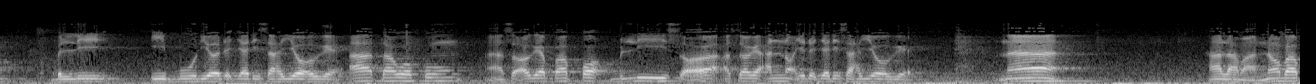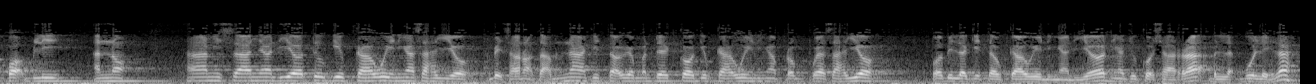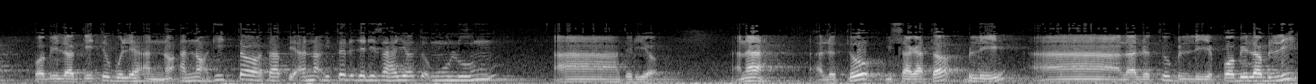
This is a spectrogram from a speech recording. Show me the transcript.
beli ibu dia dak jadi sahaya orang ataupun ha, seorang bapa beli seorang, seorang anak dia dak jadi sahaya orang. Nah halah mana bapa beli anak ha misalnya dia tu pergi kahwin dengan sahaya ambil syarat tak benar kita orang merdeka pergi kahwin dengan perempuan sahaya Apabila kita kahwin dengan dia dengan cukup syarat bolehlah. Apabila gitu boleh anak anak kita tapi anak kita dah jadi sahaya untuk mengulung. Ah tu dia. Ha, nah, lalu tu misal kata beli, ah lalu tu beli. Apabila beli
